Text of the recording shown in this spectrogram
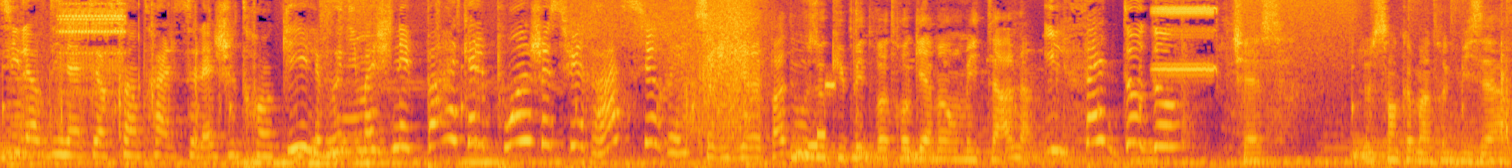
si l'ordinateur central se la joue tranquille, vous n'imaginez pas à quel point je suis rassurée. Ça vous dirait pas de vous occuper de votre gamin en métal Il fait dodo. Chess, je le sens comme un truc bizarre.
